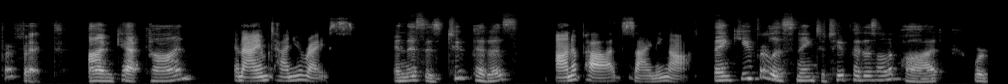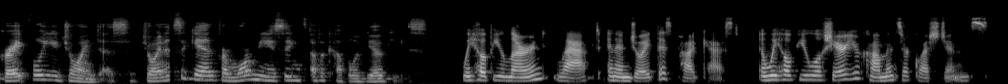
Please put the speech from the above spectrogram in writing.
Perfect. I'm Kat Kahn. And I'm Tanya Rice. And this is Two Pittas on a Pod signing off. Thank you for listening to Two Pittas on a Pod. We're grateful you joined us. Join us again for more musings of a couple of yogis. We hope you learned, laughed, and enjoyed this podcast, and we hope you will share your comments or questions.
